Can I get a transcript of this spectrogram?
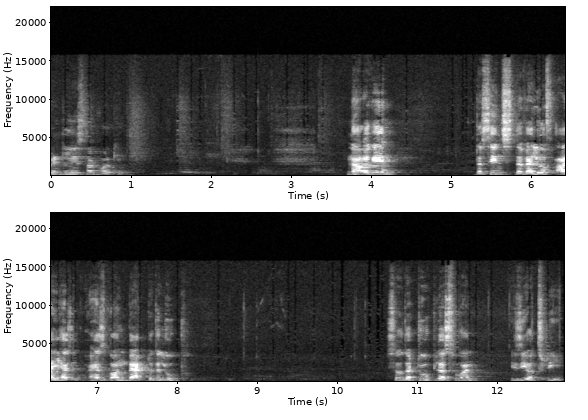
println is not working. Now again the since the value of i has, has gone back to the loop. So the 2 plus 1 is your 3.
